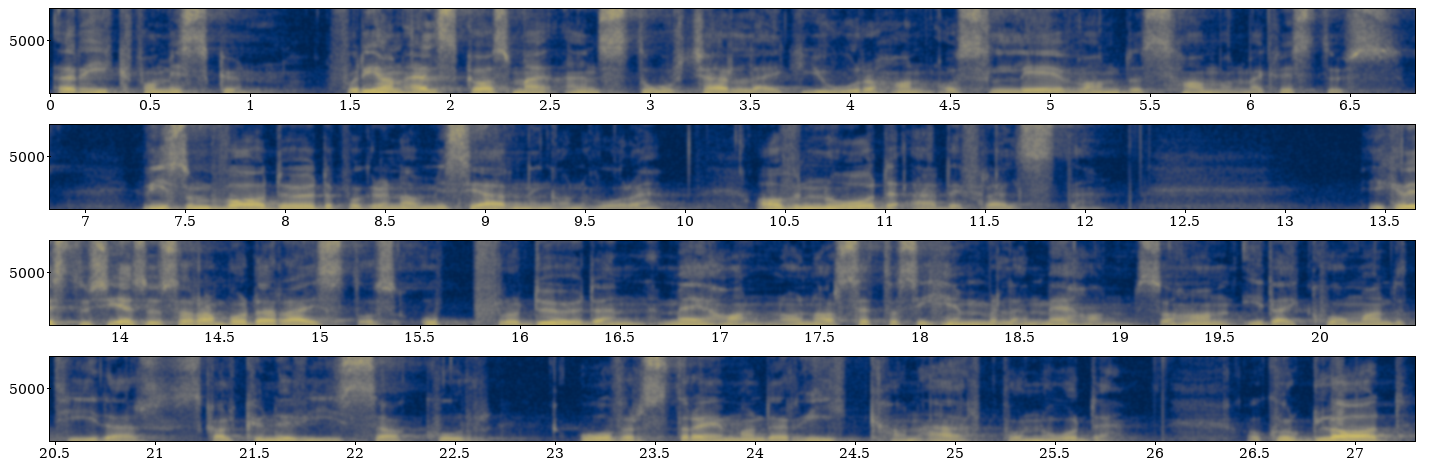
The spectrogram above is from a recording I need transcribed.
er rik på miskunn. Fordi han elsker oss med en stor kjærleik, gjorde han oss levende sammen med Kristus. Vi som var døde pga. misgjerningene våre, av nåde er de frelste. I Kristus Jesus har han både reist oss opp fra døden med han, og han har sett oss i himmelen med han, så han i de kommende tider skal kunne vise hvor overstrømmende rik han er på nåde, og hvor glad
